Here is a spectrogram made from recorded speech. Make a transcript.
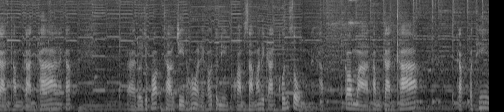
การทำการค้านะครับโดยเฉพาะชาวจีนฮ่อเนี่ยเขาจะมีความสามารถในการขนส่งนะครับ ก็มาทำการค้ากับประเทศ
